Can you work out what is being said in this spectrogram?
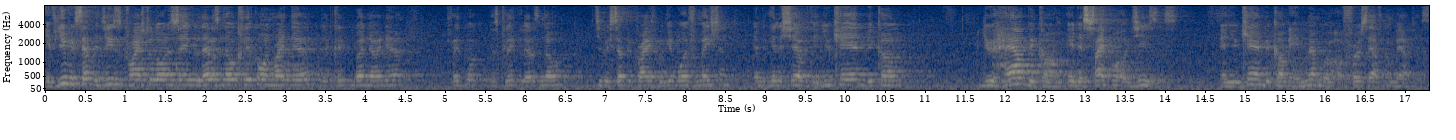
If you've accepted Jesus Christ, your Lord and Savior, let us know. Click on right there, the click button right there. Facebook, just click, let us know that you've accepted Christ. We'll get more information and begin to share with you. You can become, you have become a disciple of Jesus, and you can become a member of First African Baptist.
